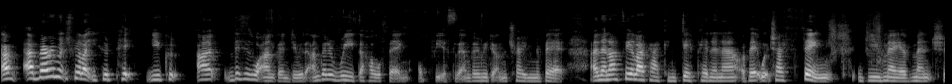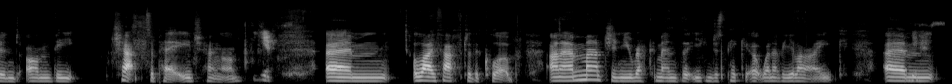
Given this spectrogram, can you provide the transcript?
I, I very much feel like you could pick. You could. I, this is what I'm going to do with it. I'm going to read the whole thing. Obviously, I'm going to read it on the train in a bit, and then I feel like I can dip in and out of it, which I think you may have mentioned on the chapter page. Hang on. Yeah. um, life after the club, and I imagine you recommend that you can just pick it up whenever you like. Um, Yes.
